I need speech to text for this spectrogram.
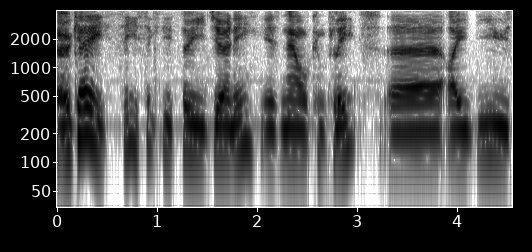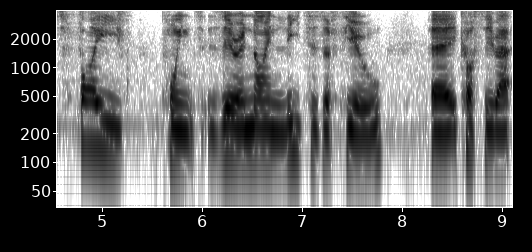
Okay, C63 journey is now complete. Uh, I used 5.09 litres of fuel. Uh, it cost me about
